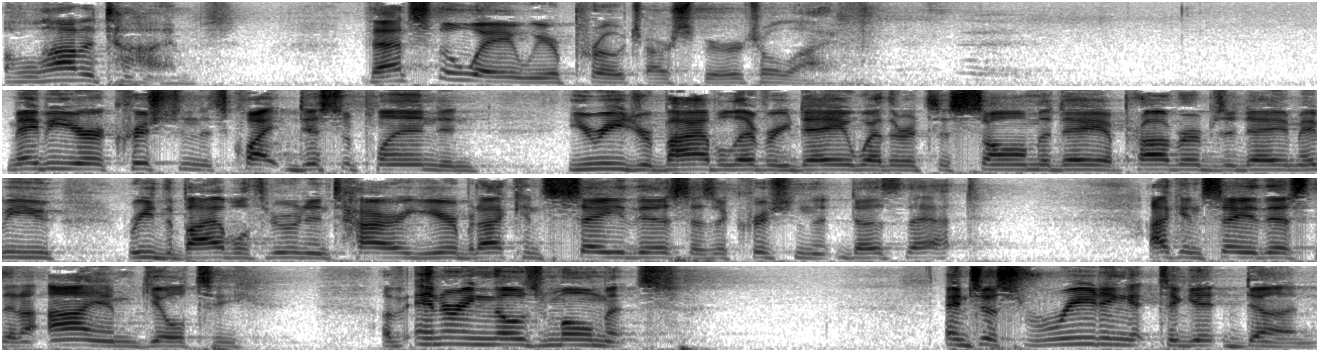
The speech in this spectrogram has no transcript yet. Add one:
a lot of times, that's the way we approach our spiritual life. Maybe you're a Christian that's quite disciplined and you read your Bible every day, whether it's a psalm a day, a proverbs a day. Maybe you read the Bible through an entire year, but I can say this as a Christian that does that. I can say this that I am guilty of entering those moments and just reading it to get done.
